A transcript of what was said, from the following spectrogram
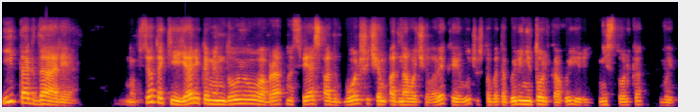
И так далее. Но все-таки я рекомендую обратную связь от больше, чем одного человека, и лучше, чтобы это были не только вы или не столько вы.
